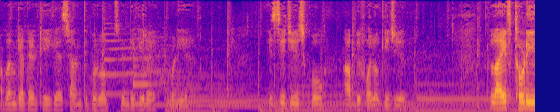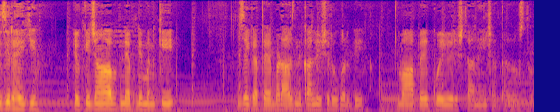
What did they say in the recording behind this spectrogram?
अपन कहते हैं, ठीक है, शांतिपूर्वक ज़िंदगी रहे, बढ़िया है। इसी चीज़ को आप भी फॉलो कीजिए। लाइफ थोड़ी इजी रहेगी, क्योंकि जहाँ आप अपने अपने मन की जिसे कहते हैं बड़ाज निकालनी शुरू कर दी, वहाँ पे कोई भी रिश्ता नहीं चलता दोस्तों।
